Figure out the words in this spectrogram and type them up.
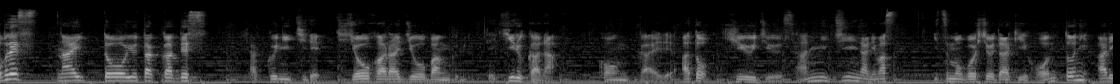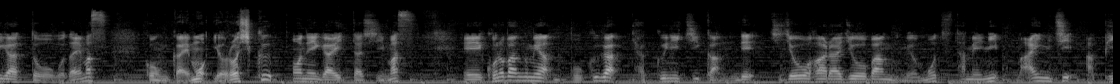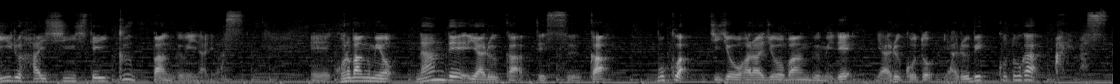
どうもです。内藤豊です。100日で地上波ラジオ番組できるかな。今回であと93日になります。いつもご視聴いただき本当にありがとうございます。今回もよろしくお願いいたします。えー、この番組は僕が100日間で地上波ラジオ番組を持つために毎日アピール配信していく番組になります、えー、この番組を何でやるかですが僕は地上波ラジオ番組でやることやるべきことがあります。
